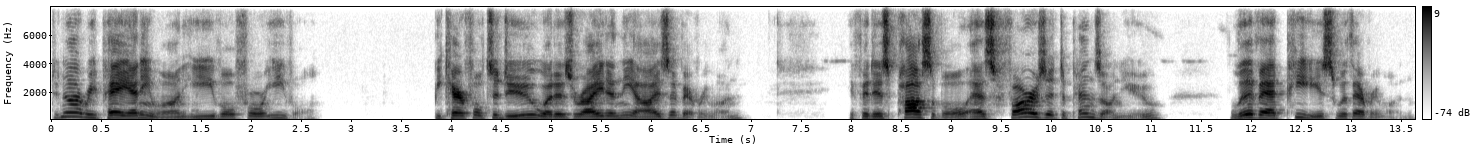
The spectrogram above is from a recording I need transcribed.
Do not repay anyone evil for evil. Be careful to do what is right in the eyes of everyone. If it is possible, as far as it depends on you, live at peace with everyone.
